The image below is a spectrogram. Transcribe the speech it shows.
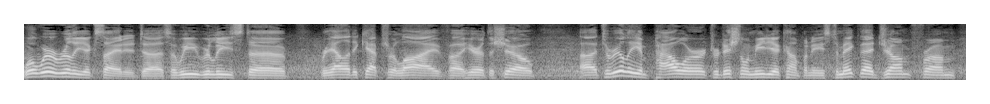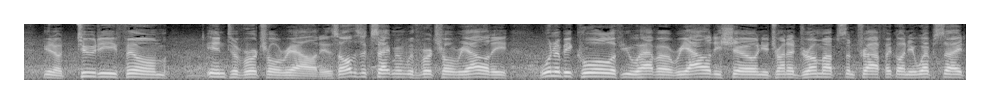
Well, we're really excited. Uh, so we released uh, Reality Capture Live uh, here at the show. Uh, to really empower traditional media companies to make that jump from you know 2D film into virtual reality. There's all this excitement with virtual reality. Wouldn't it be cool if you have a reality show and you're trying to drum up some traffic on your website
